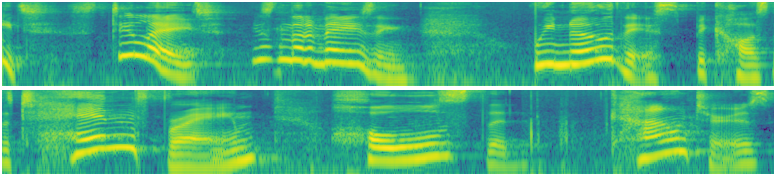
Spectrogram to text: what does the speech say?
eight still eight isn't that amazing we know this because the 10 frame holds the counters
